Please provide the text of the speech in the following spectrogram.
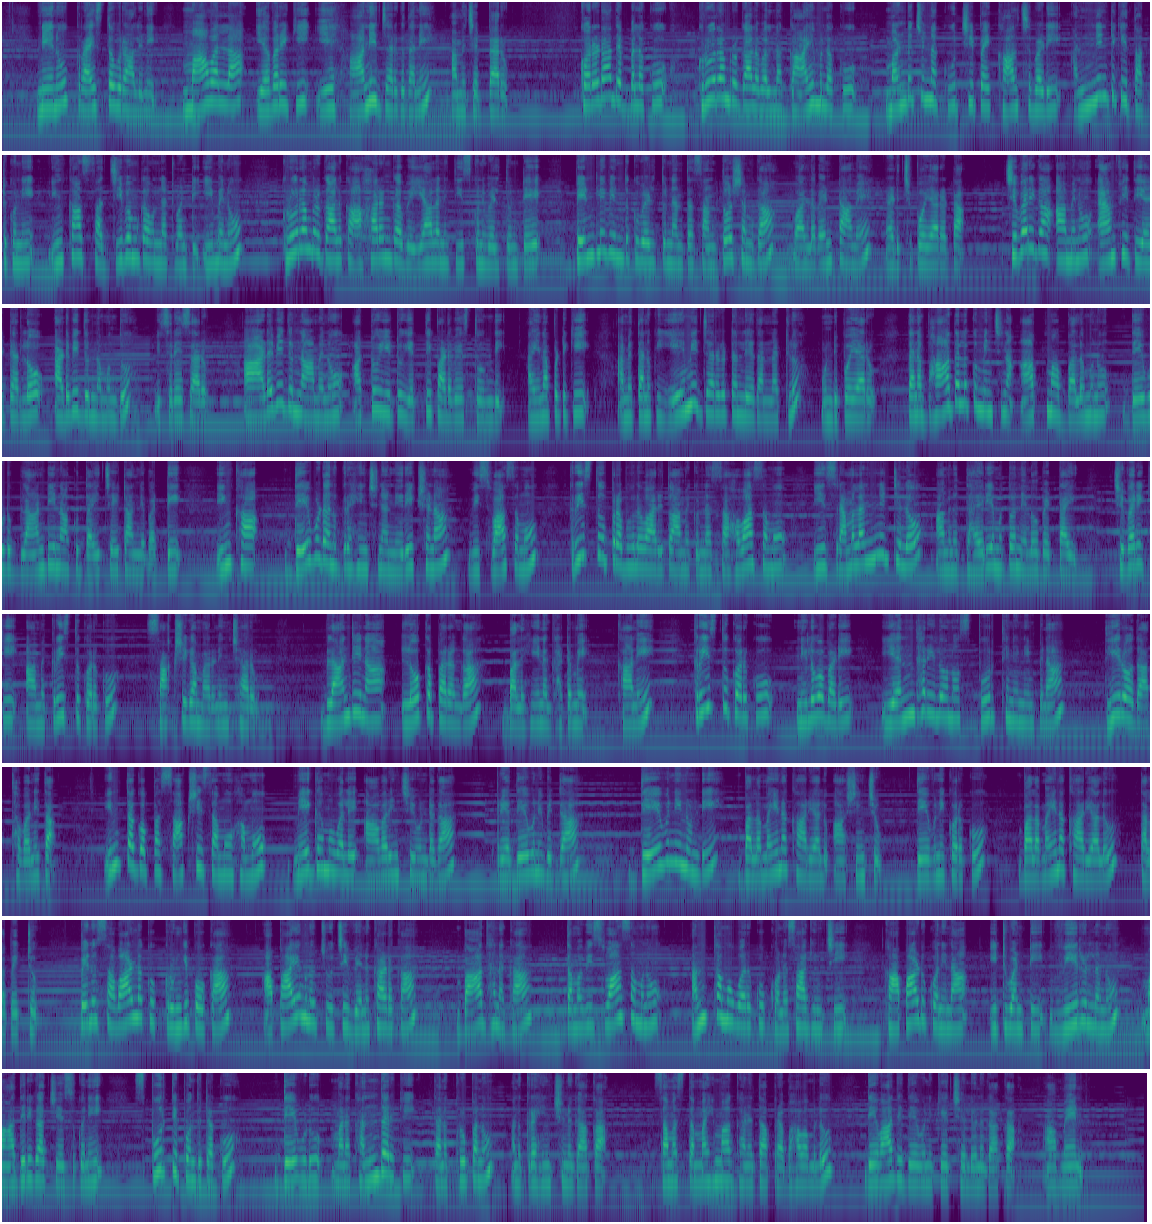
నేను క్రైస్తవురాలిని. మా వల్ల ఎవరికి ఏ హాని జరగదని ఆమె చెప్పారు. కొరడా దెబ్బలకు క్రూర మృగాల వలన గాయములకు మండుచున్న కూర్చీపై కాల్చబడి అన్నింటికీ తట్టుకుని ఇంకా సజీవంగా ఉన్నటువంటి ఈమెను క్రూర మృగాలకు ఆహారంగా వేయాలని తీసుకుని వెళ్తుంటే పెండ్లి విందుకు వెళ్తున్నంత సంతోషంగా వాళ్ళ వెంట ఆమె నడిచిపోయారట. చివరిగా ఆమెను యాంఫీ థియేటర్లో అడవి దున్న ముందు విసిరేశారు. ఆ అడవి దున్న ఆమెను అటు ఇటు ఎత్తి పడవేస్తుంది. అయినప్పటికీ ఆమె తనకు ఏమీ జరగటం లేదన్నట్లు ఉండిపోయారు. తన బాధలకు మించిన ఆత్మ బలమును దేవుడు బ్లాండీనాకు దయచేయటాన్ని బట్టి ఇంకా దేవుడు అనుగ్రహించిన నిరీక్షణ విశ్వాసము క్రీస్తు ప్రభుల వారితో ఆమెకున్న సహవాసము ఈ శ్రమలన్నింటిలో ఆమెను ధైర్యముతో నిలవబెట్టాయి. చివరికి ఆమె క్రీస్తు కొరకు సాక్షిగా మరణించారు. బ్లాండినా లోకపరంగా బలహీన ఘటమే. కానీ క్రీస్తు కొరకు నిలువబడి ఎందరిలోనూ స్ఫూర్తిని నింపిన ధీరోదాత్త వనిత. ఇంత గొప్ప సాక్షి సమూహము మేఘము వలె ఆవరించి ఉండగా ప్రియ దేవుని బిడ్డ దేవుని నుండి బలమైన కార్యాలు ఆశించు. దేవుని కొరకు బలమైన కార్యాలు తలపెట్టు. పెను సవాళ్ళకు కృంగిపోక అపాయమును చూచి వెనుకాడక బాధనక తమ విశ్వాసమును అంతము వరకు కొనసాగించి కాపాడుకొనిన ఇటువంటి వీరులను మాదిరిగా చేసుకుని స్ఫూర్తి పొందుటకు దేవుడు మనకందరికీ తన కృపను అనుగ్రహించునుగాక. సమస్త మహిమ ఘనత ప్రభావములు దేవాది దేవునికే చెల్లునుగాక. ఆమెన్.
